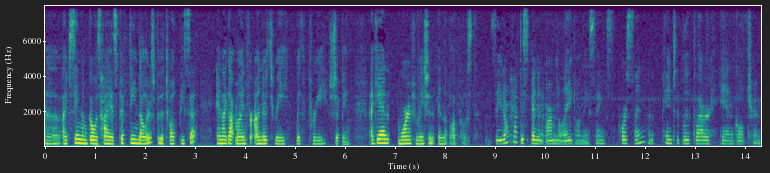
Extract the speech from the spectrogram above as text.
Uh, I've seen them go as high as $15 for the 12 piece set and I got mine for under three with free shipping. Again, more information in the blog post. So you don't have to spend an arm and a leg on these things. Porcelain with a painted blue flower and gold trim.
